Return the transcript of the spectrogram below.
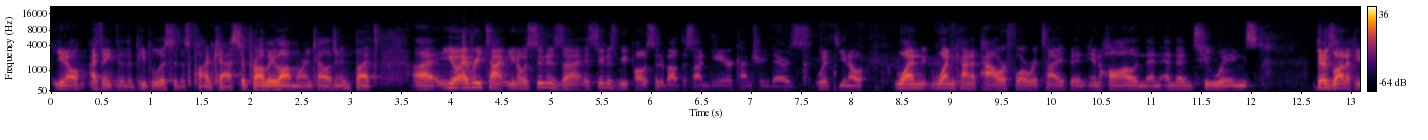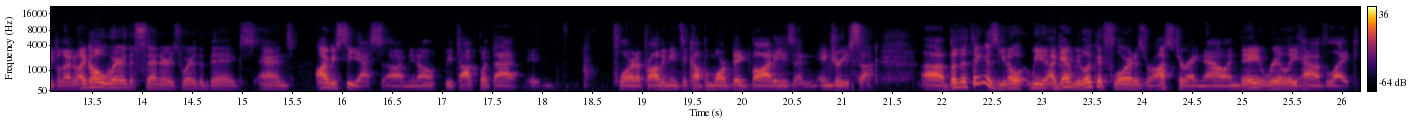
you know, I think that the people who listen to this podcast are probably a lot more intelligent. But uh, you know, every time, you know, as soon as uh, as soon as we posted about this on Gator Country, there was with you know one one kind of power forward type in, in Hall, and then and then two wings. There's a lot of people that are like, oh, where are the centers, where are the bigs, and obviously, yes, um, you know, we talked about that. It, Florida probably needs a couple more big bodies, and injuries suck. Uh, but the thing is, you know, we again we look at Florida's roster right now, and they really have like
